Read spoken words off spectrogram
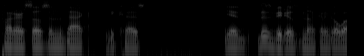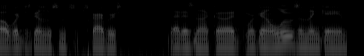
pat ourselves in the back because, yeah, this video is not going to go well. We're just going to lose some subscribers. That is not good. We're going to lose and then gain.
